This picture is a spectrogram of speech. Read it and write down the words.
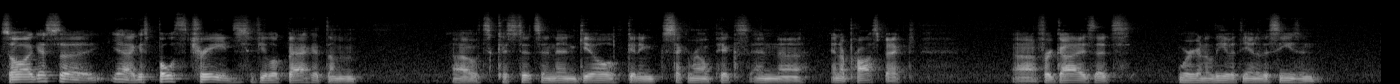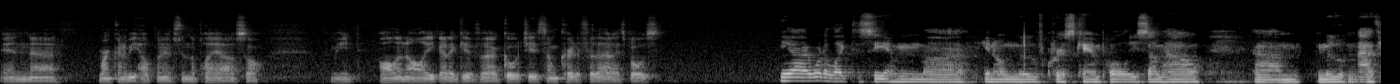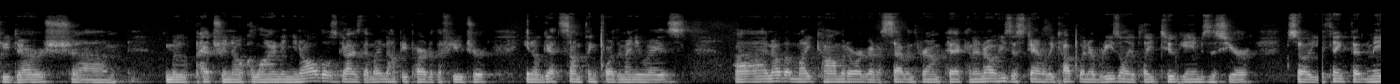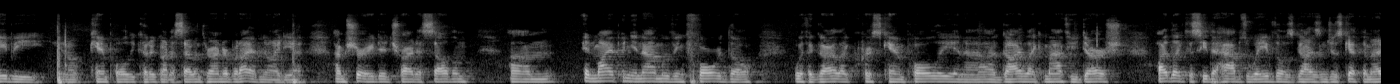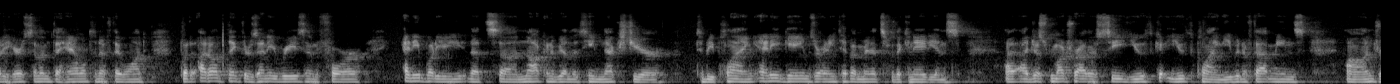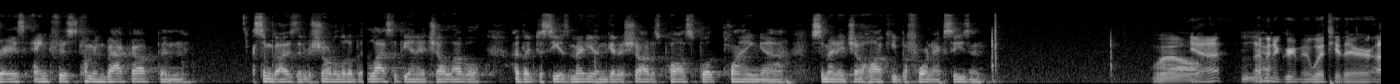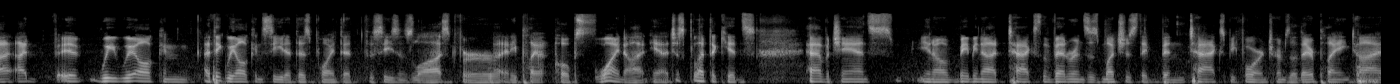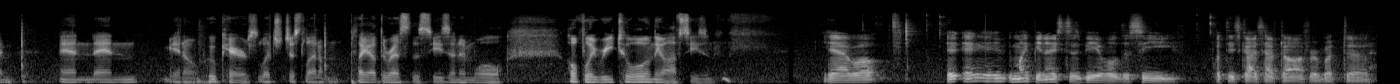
So I guess uh, yeah, I guess both trades, if you look back at them, uh, with Kostitsyn and Gill getting second round picks and uh, and a prospect uh, for guys that we're going to leave at the end of the season and uh, weren't going to be helping us in the playoffs. So I mean, all in all, you got to give uh, some credit for that, I suppose. Yeah, I would have liked to see him, uh, you know, move Chris Campoli somehow, um, move Matthew Darche. um, move Petri Nokelainen, you know, all those guys that might not be part of the future, you know, get something for them anyways. Uh, I know that Mike Commodore got a seventh round pick, and I know he's a Stanley Cup winner, but he's only played two games this year. So you think that maybe, you know, Campoli could have got a seventh rounder, but I have no idea. I'm sure he did try to sell them. Um, in my opinion, now moving forward, though, with a guy like Chris Campoli and a guy like Matthew Darche, I'd like to see the Habs waive those guys and just get them out of here, send them to Hamilton if they want. But I don't think there's any reason for anybody that's uh, not going to be on the team next year to be playing any games or any type of minutes for the Canadiens. I, I just much rather see youth youth playing, even if that means uh, Andreas Engqvist coming back up and some guys that have shown a little bit less at the NHL level. I'd like to see as many of them get a shot as possible at playing uh, some NHL hockey before next season. Well, yeah, yeah, I'm in agreement with you there. I, I it, we we all can. I think we all concede at this point that the season's lost for any playoff hopes. Why not? Yeah, just let the kids have a chance. You know, maybe not tax the veterans as much as they've been taxed before in terms of their playing time, and and you know who cares? Let's just let them play out the rest of the season, and we'll hopefully retool in the off season. Yeah, well, it, it, it might be nice to be able to see what these guys have to offer, but. Uh,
